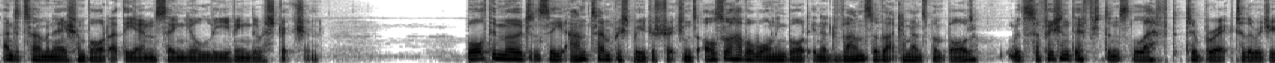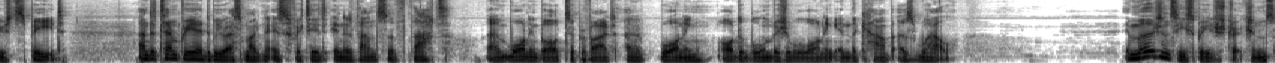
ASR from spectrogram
and a termination board at the end saying you're leaving the restriction. Both emergency and temporary speed restrictions also have a warning board in advance of that commencement board with sufficient distance left to brake to the reduced speed. And a temporary AWS magnet is fitted in advance of that um, warning board to provide a warning, audible and visual warning in the cab as well. Emergency speed restrictions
